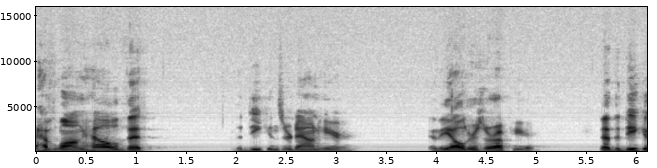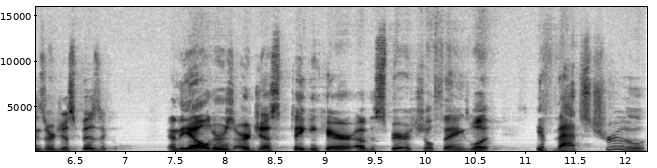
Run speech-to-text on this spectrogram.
have long held that the deacons are down here and the elders are up here, that the deacons are just physical and the elders are just taking care of the spiritual things. Well, if that's true,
